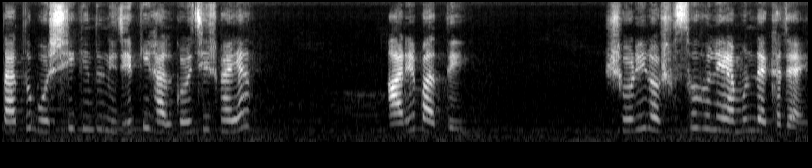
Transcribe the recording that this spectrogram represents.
তা তো বসছি, কিন্তু নিজের কি হাল করেছিস ভাইয়া? আরে বাদ দে। শরীর অসুস্থ হলে এমন দেখা যায়।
